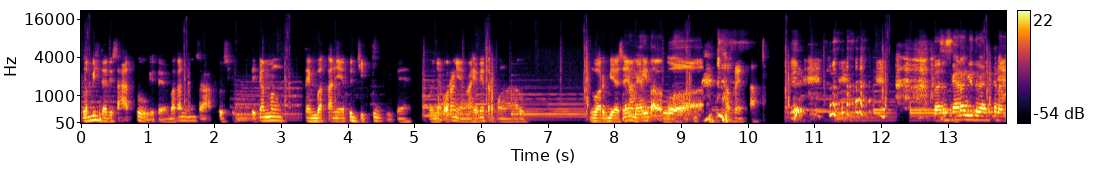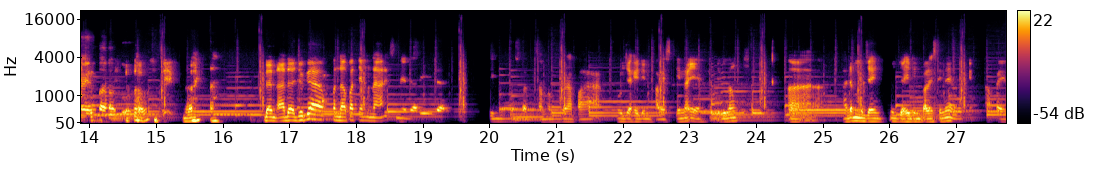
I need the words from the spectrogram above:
lebih dari satu gitu ya bahkan satu sih ketika memang tembakannya itu jitu gitu ya banyak orang yang akhirnya terpengaruh. Luar biasanya mental. mental. Bahasa sekarang gitu kan kena mental. Dan ada juga pendapat yang menarik sebenarnya dari dari sama beberapa mujahidin Palestina ya. Dia bilang uh, ada mujahid, mujahidin Palestina yang apa ya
